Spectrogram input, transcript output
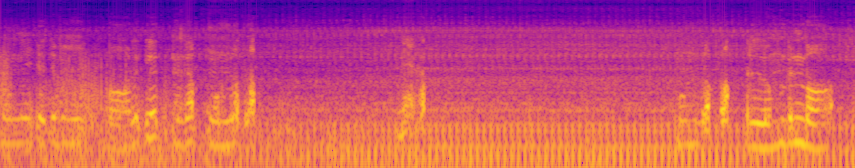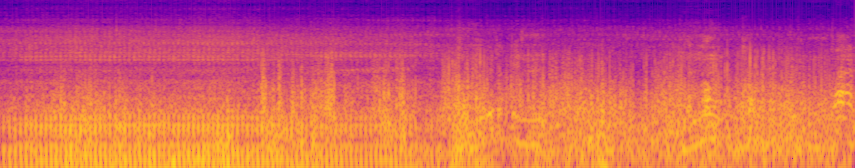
ตรงนี้ก็จะมีบ่อลึกๆนะครับ มุมลับๆเนี่ยครับ มุมลับๆเป็นหลุมเป็นบ่อตรงนี้ก็จะเป็นเหมือนห้องบ้าน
